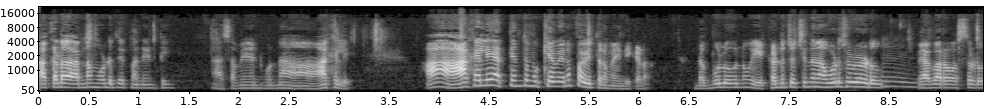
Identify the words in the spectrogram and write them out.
అక్కడ అన్నం వండితే పని ఏంటి? ఆ సమయానికి ఉన్న ఆకలి. ఆ ఆకలి అత్యంత ముఖ్యమైన పవిత్రమైంది ఇక్కడ. డబ్బులు నువ్వు ఎక్కడి నుంచి వచ్చిందని ఎవడు చూడడు. వ్యాపారం వస్తాడు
